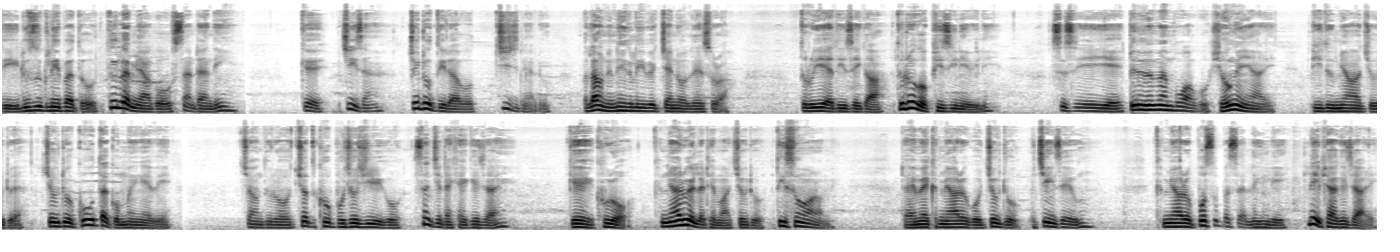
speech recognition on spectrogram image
သည့်လူစုကလေးဘက်သို့သူ့လက်များကိုဆန့်တန်းသည်ကဲကြည်စံကျုပ်တို့တည်တာကိုကြည်ကြတယ်လူဘလောက်နည်းနည်းကလေးပဲကြံတော့လဲဆိုတာသူတို့ရဲ့အသေးစိတ်ကသူတို့ကိုဖီးဆီးနေပြီလေစစ်စစ်ရဲ့ပြင်းပြင်းပန်းဘဝကိုရုံးငင်ရတယ်ပြည်သူများအကျိုးတွေကျုပ်တို့ကိုယ့်အသက်ကိုမှန်ခဲ့ပြီကျောင်းသူတို့ကျွတ်တခုဘိုးချုပ်ကြီးတွေကိုစန့်ကျင်တိုက်ခိုက်ခဲ့ကြတယ်ကဲခုတော့ ခမားတို့ရဲ့လက်ထက်မှာကျုပ်တို့တီးဆုံးရတော့မယ်ဒါပေမဲ့ခမားတို့ကိုကျုပ်တို့မကြိမ်စေဘူးခမားတို့ပုတ်စုပတ်ဆက်လိမ့်လေးလှည့်ဖျားခဲ့ကြတယ်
